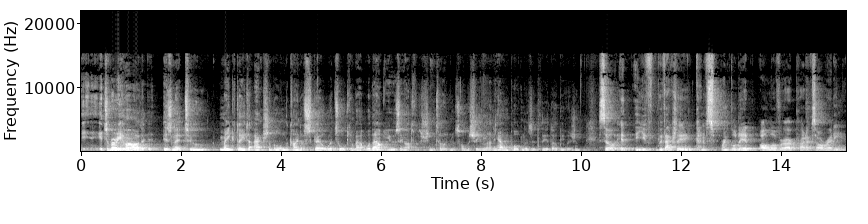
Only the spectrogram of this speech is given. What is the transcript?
it's very hard, isn't it, to make data actionable on the kind of scale we're talking about without using artificial intelligence or machine learning. How important is it to the Adobe Vision? So it, we've actually kind of sprinkled it all over our products already,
